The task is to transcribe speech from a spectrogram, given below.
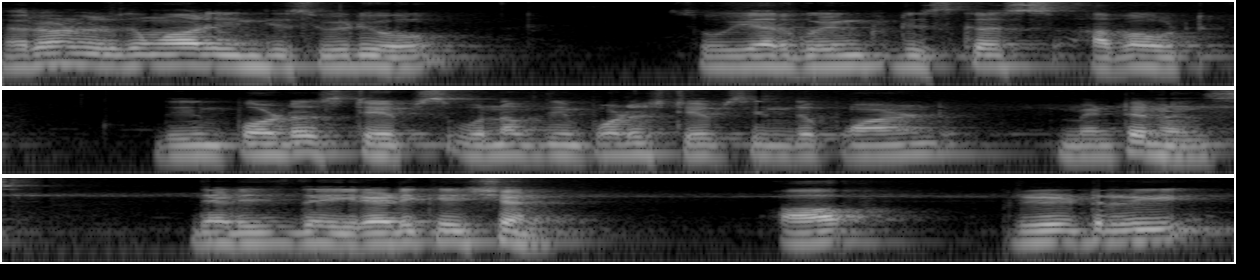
Hello and welcome all in this video. So we are going to discuss about the important steps, one of the important steps in the pond maintenance that is the eradication of predatory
